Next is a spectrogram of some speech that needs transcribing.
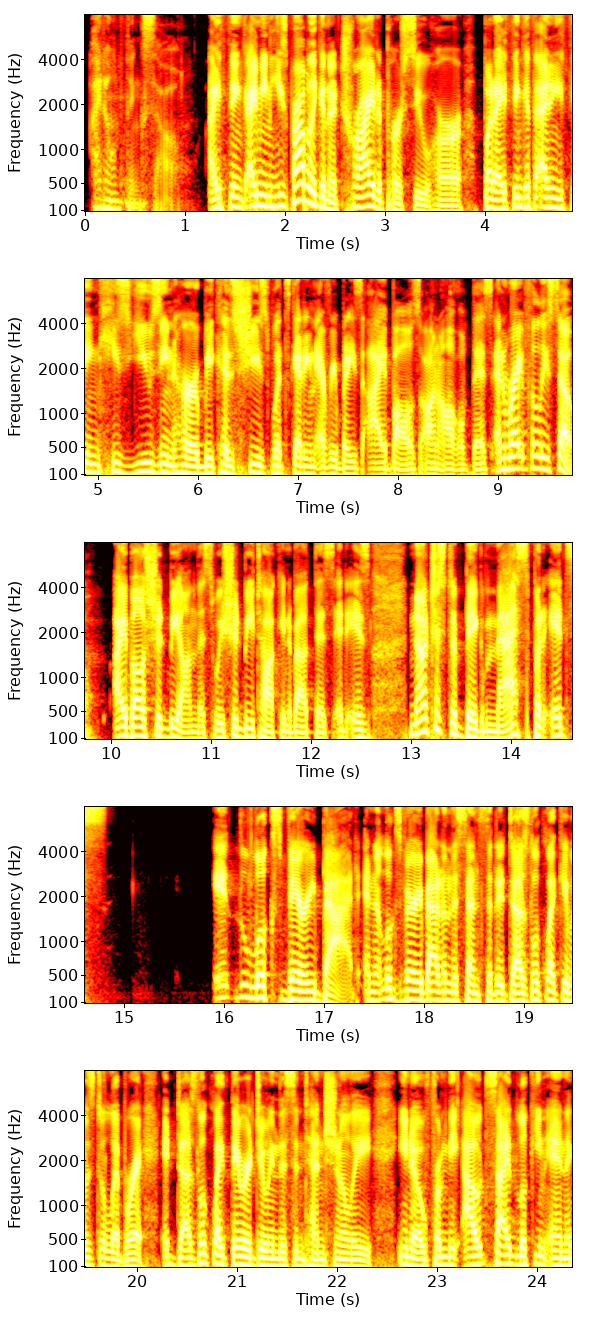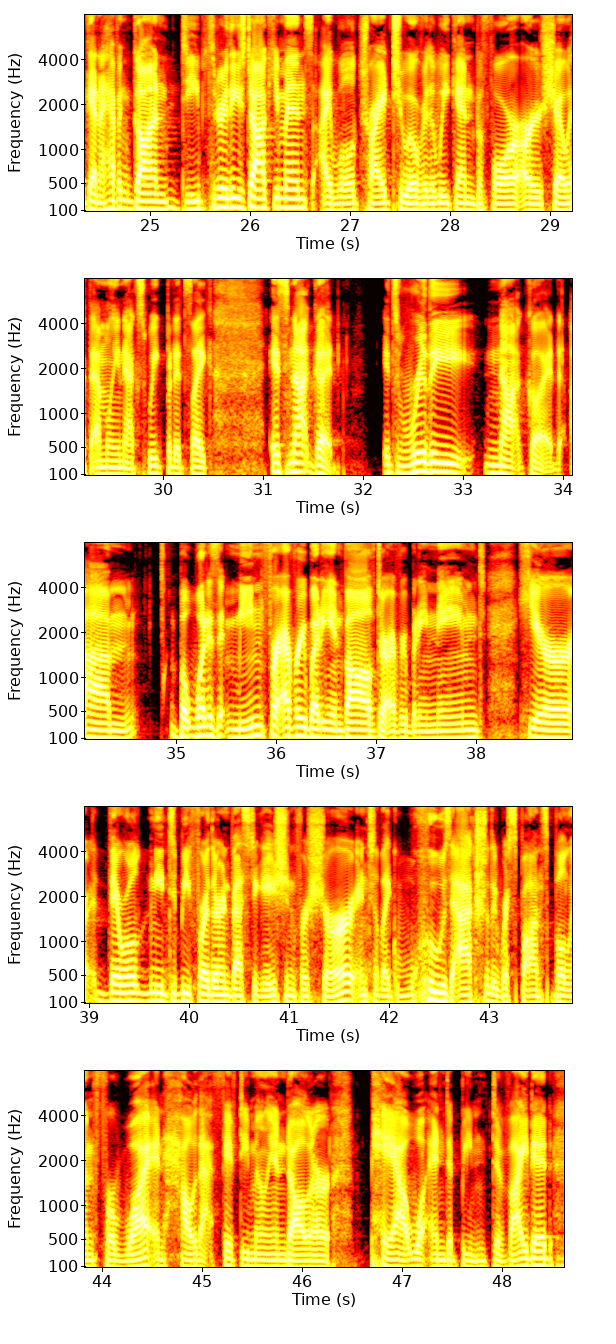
I don't think so. I think, I mean, he's probably going to try to pursue her, but I think if anything, he's using her because she's what's getting everybody's eyeballs on all of this, and rightfully so. Eyeballs should be on this. We should be talking about this. It is not just a big mess, but it's it looks very bad. And it looks very bad in the sense that it does look like it was deliberate. It does look like they were doing this intentionally. You know, from the outside looking in, again, I haven't gone deep through these documents. I will try to over the weekend before our show with Emily next week, but it's like, it's not good. It's really not good. Um, but what does it mean for everybody involved or everybody named here? There will need to be further investigation for sure into like who's actually responsible and for what and how that $50 million payout will end up being divided.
